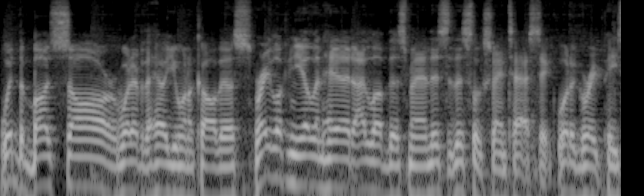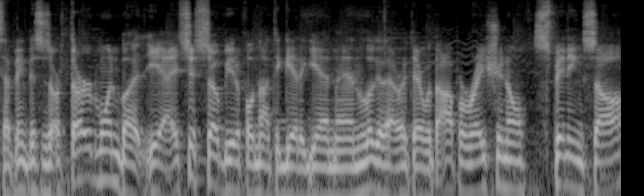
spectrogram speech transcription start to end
With the buzz saw or whatever the hell you want to call this. Great looking yelling head. I love this, man. This, this looks fantastic. What a great piece. I think this is our third one, but yeah, it's just so beautiful not to get again, man. Look at that right there with the operational spinning saw.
